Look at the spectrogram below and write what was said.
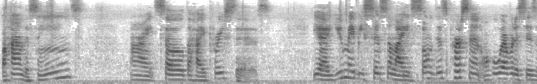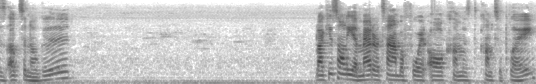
behind the scenes. All right, so the high priestess. Yeah, you may be sensing like some this person or whoever this is is up to no good. Like it's only a matter of time before it all comes come to play.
